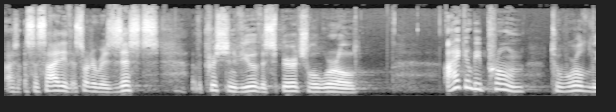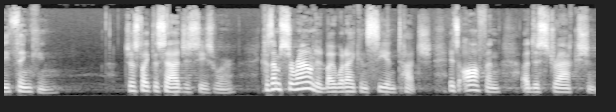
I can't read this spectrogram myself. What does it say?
a, a society that sort of resists the Christian view of the spiritual world, I can be prone to worldly thinking, just like the Sadducees were, because I'm surrounded by what I can see and touch. It's often a distraction.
